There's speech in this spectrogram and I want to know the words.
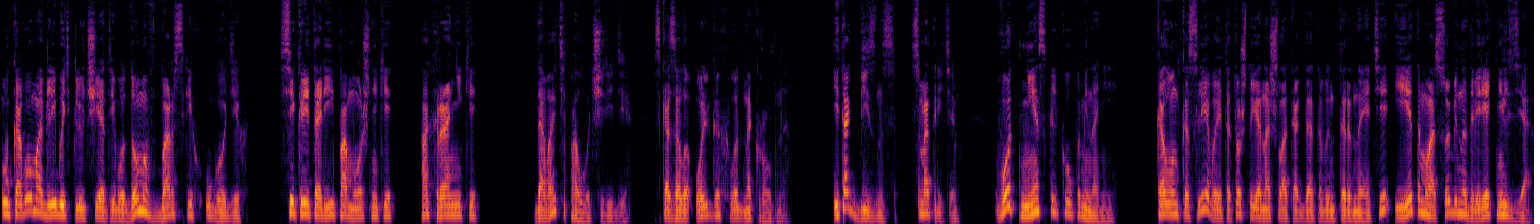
У кого могли быть ключи от его дома в барских угодьях? Секретари, помощники, охранники? Давайте по очереди, сказала Ольга хладнокровно. Итак, бизнес. Смотрите. Вот несколько упоминаний. Колонка слева — это то, что я нашла когда-то в интернете, и этому особенно доверять нельзя.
